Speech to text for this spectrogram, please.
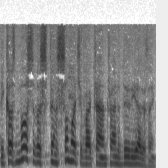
because most of us spend so much of our time trying to do the other thing.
